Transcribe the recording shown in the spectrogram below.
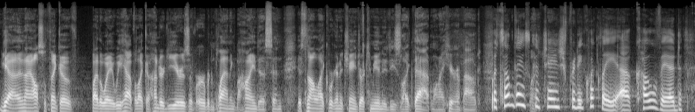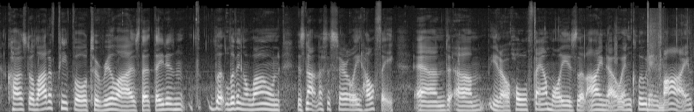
yeah, and I also think of by the way, we have like 100 years of urban planning behind us, and it's not like we're going to change our communities like that when I hear about. But some things could change pretty quickly. Uh, COVID caused a lot of people to realize that they didn't, that living alone is not necessarily healthy. And, um, you know, whole families that I know, including mine,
